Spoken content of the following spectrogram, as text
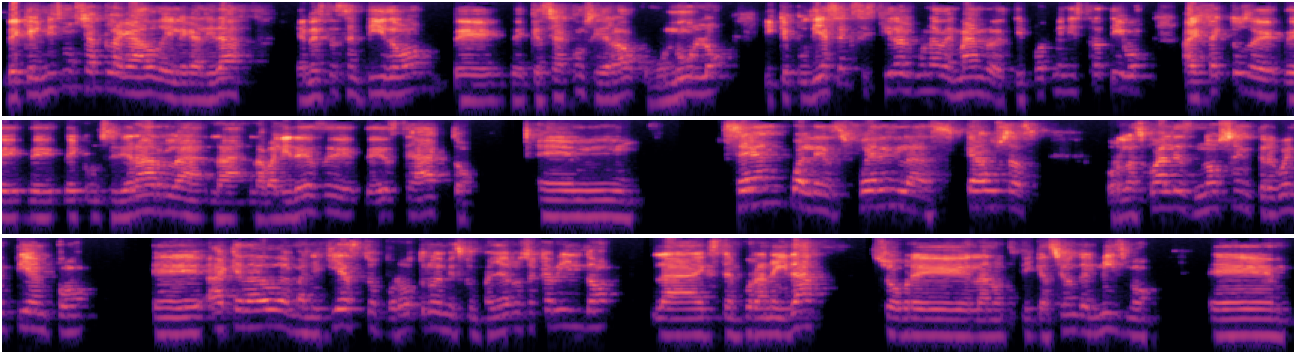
de que el mismo sea plagado de ilegalidad, en este sentido de, de, que sea considerado como nulo y que pudiese existir alguna demanda de tipo administrativo a efectos de, de, de considerar la, validez de, este acto. Eh, sean cuales fueren las causas por las cuales no se entregó en tiempo, eh, ha quedado de manifiesto por otro de mis compañeros de Cabildo la extemporaneidad sobre la notificación del mismo. Eh,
